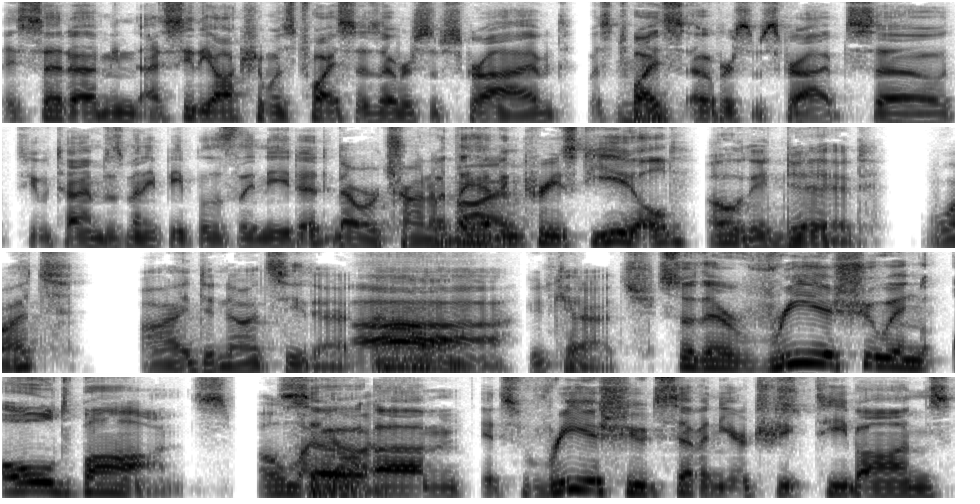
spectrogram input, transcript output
they said, I mean, I see the auction was twice as oversubscribed, was mm-hmm. twice mm-hmm. oversubscribed, so two times as many people as they needed. That were trying to but buy. they have increased yield. Oh, they did. What? I did not see that. Ah, good catch. So they're reissuing old bonds. Oh my so, god! Um, it's reissued seven-year T bonds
